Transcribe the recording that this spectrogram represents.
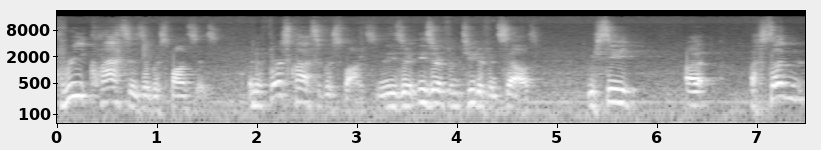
three classes of responses. In the first class of response, these are, these are from two different cells, we see a, a sudden,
